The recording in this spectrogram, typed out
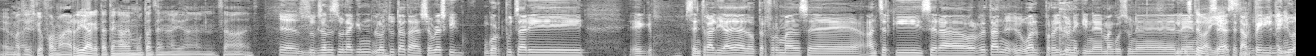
ematen dizkio forma herriak eta tengabe mutatzen ari dan, zaba, ez? E, zuk esan dezunakin lotuta eta seguraski gorputzari e, zentralidadea edo performance e, antzerki zera horretan igual proiektu honekin emango zune Nik lehen zehaz, eta aurpegi keinu,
